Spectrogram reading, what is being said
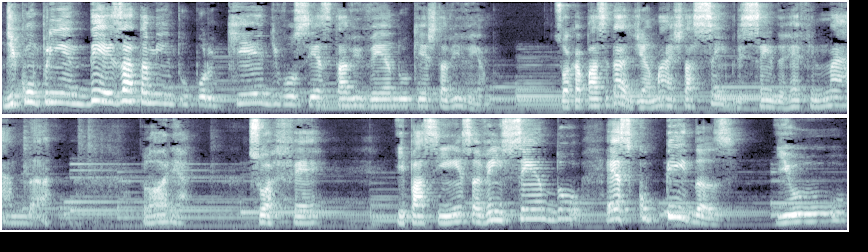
de compreender exatamente o porquê de você estar vivendo o que está vivendo. Sua capacidade de amar está sempre sendo refinada. Glória. Sua fé e paciência vêm sendo esculpidas e o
